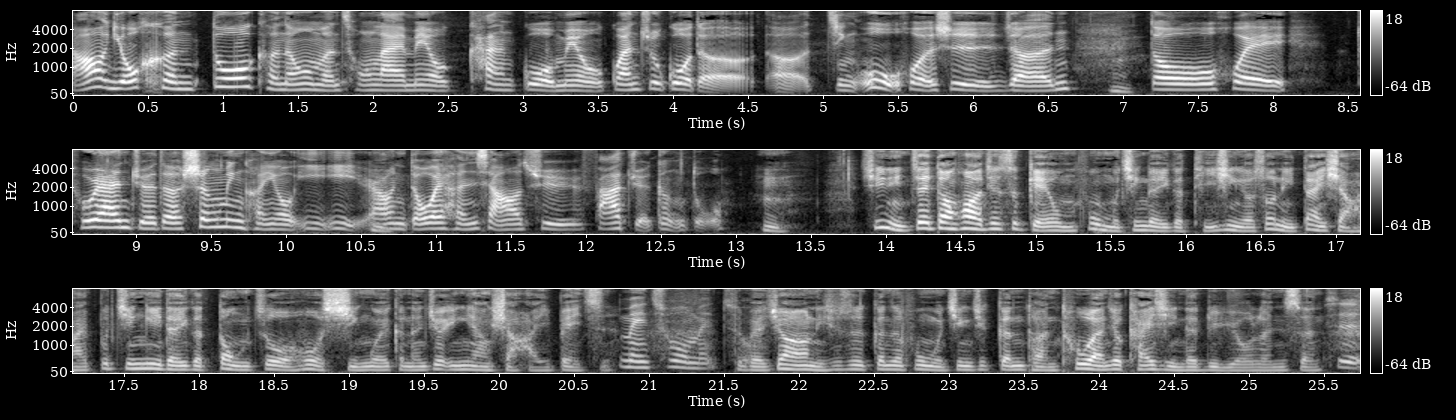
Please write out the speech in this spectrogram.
然后有很多可能我们从来没有看过、没有关注过的呃景物或者是人，都会突然觉得生命很有意义，然后你都会很想要去发掘更多。嗯。其实你这段话就是给我们父母亲的一个提醒，有时候你带小孩不经意的一个动作或行为，可能就影响小孩一辈子。没错，没错，对不对？就好像你就是跟着父母亲去跟团，突然就开启你的旅游人生。是。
